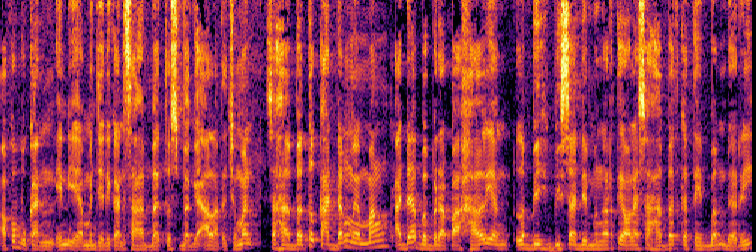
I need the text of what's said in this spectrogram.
aku bukan ini ya menjadikan sahabat tuh sebagai alat ya cuman sahabat tuh kadang memang ada beberapa hal yang lebih bisa dimengerti oleh sahabat ketimbang dari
